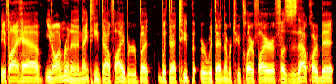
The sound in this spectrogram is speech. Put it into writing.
If I have, you know, I'm running a 19 thou fiber, but with that two or with that number two clarifier, it fuzzes it out quite a bit.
